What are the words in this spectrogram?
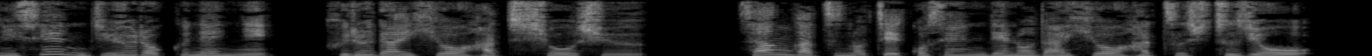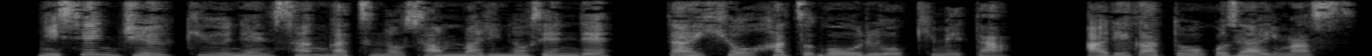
2016年にフル代表初招集。3月のチェコ戦での代表初出場。2019年3月のサンマリノ戦で代表初ゴールを決めた。ありがとうございます。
